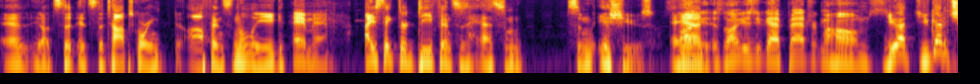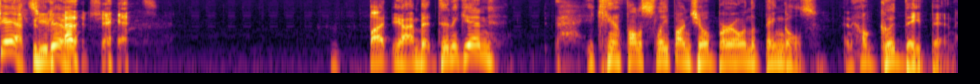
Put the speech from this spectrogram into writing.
as you know, it's the it's the top scoring offense in the league. Hey man, I just think their defense has some some issues. As and long, as long as you got Patrick Mahomes, you got you got a chance. You, you do got a chance. But yeah, but then again, you can't fall asleep on Joe Burrow and the Bengals and how good they've been.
